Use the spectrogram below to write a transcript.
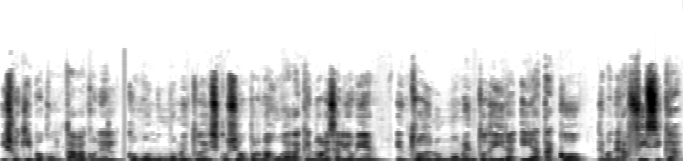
y su equipo contaba con él, como en un momento de discusión por una jugada que no le salió bien, entró en un momento de ira y atacó de manera física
